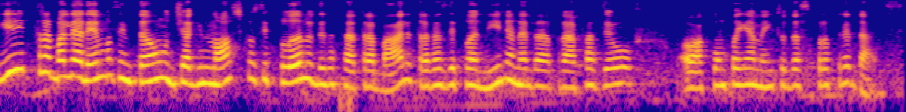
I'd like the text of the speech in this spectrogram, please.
e trabalharemos então diagnósticos e plano de trabalho através de planilha, né, para fazer o, o acompanhamento das propriedades.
